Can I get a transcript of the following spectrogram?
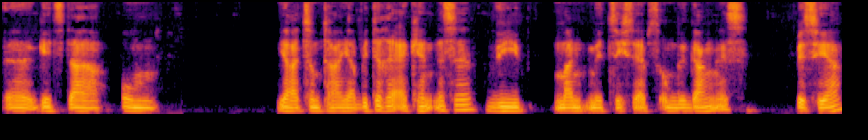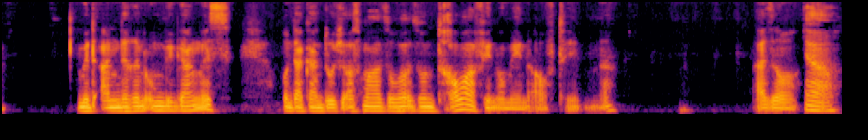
äh, geht es da um ja zum Teil ja bittere Erkenntnisse, wie man mit sich selbst umgegangen ist bisher, mit anderen umgegangen ist. Und da kann durchaus mal so, so ein Trauerphänomen auftreten. Ne? Also, ja.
